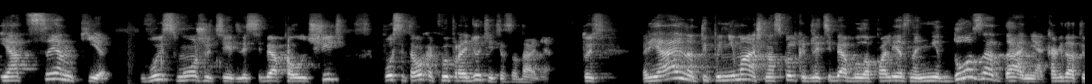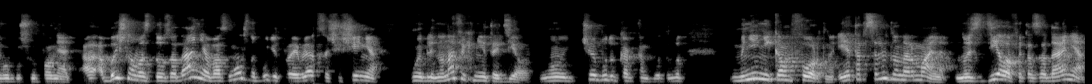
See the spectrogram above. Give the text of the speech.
и оценки вы сможете для себя получить после того, как вы пройдете эти задания. То есть реально ты понимаешь, насколько для тебя было полезно не до задания, когда ты его будешь выполнять, а обычно у вас до задания, возможно, будет проявляться ощущение, ой, блин, ну нафиг мне это делать, ну что буду как там, вот, вот мне некомфортно, и это абсолютно нормально, но сделав это задание,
